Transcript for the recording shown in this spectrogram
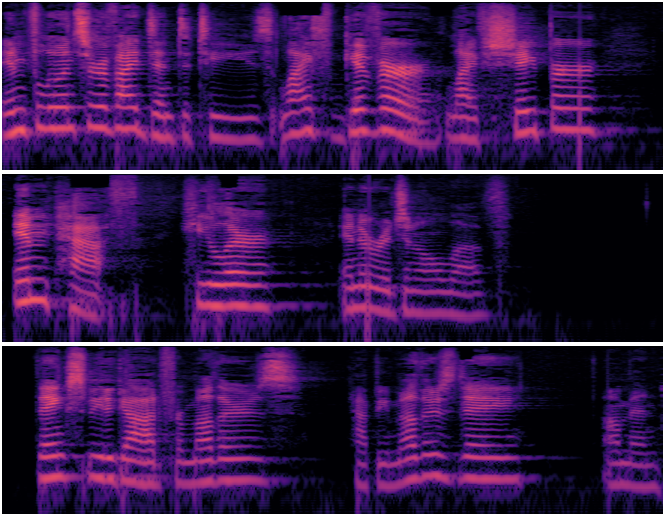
influencer of identities, life giver, life shaper, empath, healer, and original love. Thanks be to God for mothers. Happy Mother's Day. Amen.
